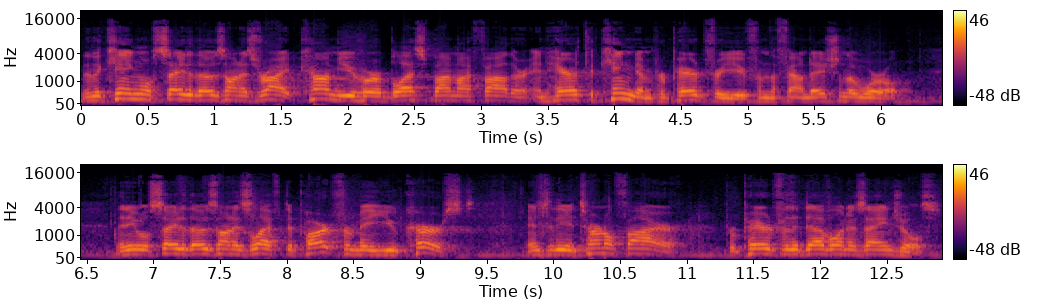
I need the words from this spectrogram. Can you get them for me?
then the king will say to those on his right, Come, you who are blessed by my Father, inherit the kingdom prepared for you from the foundation of the world. Then he will say to those on his left, Depart from me, you cursed, into the eternal fire, prepared for the devil and his angels.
